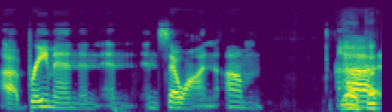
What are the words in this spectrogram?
uh, Bremen and and and so on. Um, yeah, that, uh,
